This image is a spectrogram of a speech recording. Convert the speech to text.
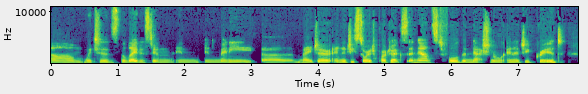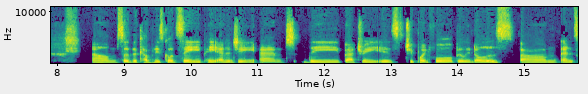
um, which is the latest in in in many uh, major energy storage projects announced for the national energy grid. Um, so the company is called CEP Energy, and the battery is two point four billion dollars, um, and it's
